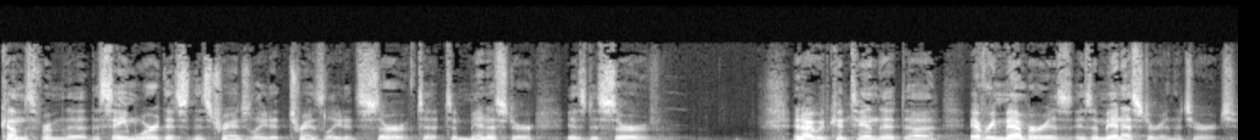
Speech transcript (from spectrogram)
comes from the, the same word that's, that's translated, translated serve. To, to minister is to serve. And I would contend that uh, every member is, is a minister in the church.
